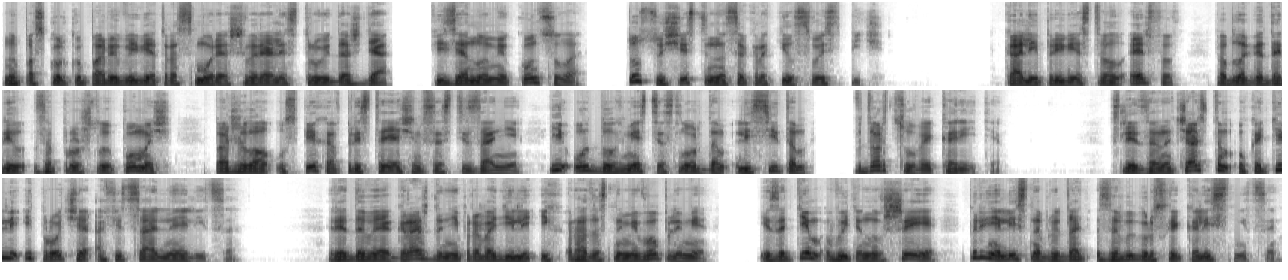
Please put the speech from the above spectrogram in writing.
Но поскольку порывы ветра с моря швыряли струи дождя в физиономию консула, тот существенно сократил свой спич. Калий приветствовал эльфов, поблагодарил за прошлую помощь, пожелал успеха в предстоящем состязании и отбыл вместе с лордом Лиситом в дворцовой карете. Вслед за начальством укатили и прочие официальные лица. Рядовые граждане проводили их радостными воплями и затем, вытянув шеи, принялись наблюдать за выгрузкой колесницы.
